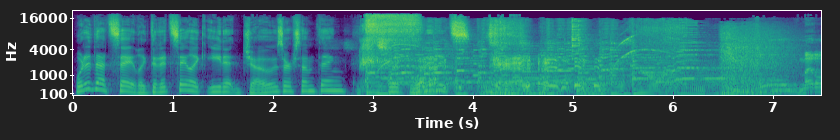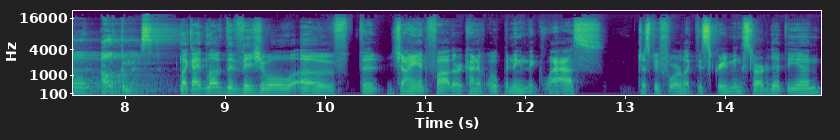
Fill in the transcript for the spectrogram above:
what did that say? Like, did it say like "eat at Joe's" or something? Like, what did it? s- Metal Alchemist. Like I love the visual of the giant father kind of opening the glass just before like the screaming started at the end,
